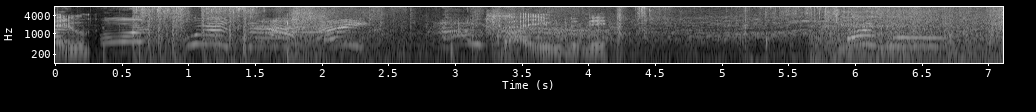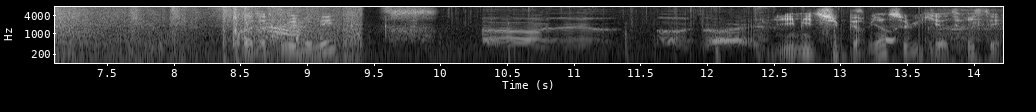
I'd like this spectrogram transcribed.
Elle est où? Bah, elle est où mémé? Quoi, t'as trouvé mémé? Il imite super bien celui qui a tristé.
